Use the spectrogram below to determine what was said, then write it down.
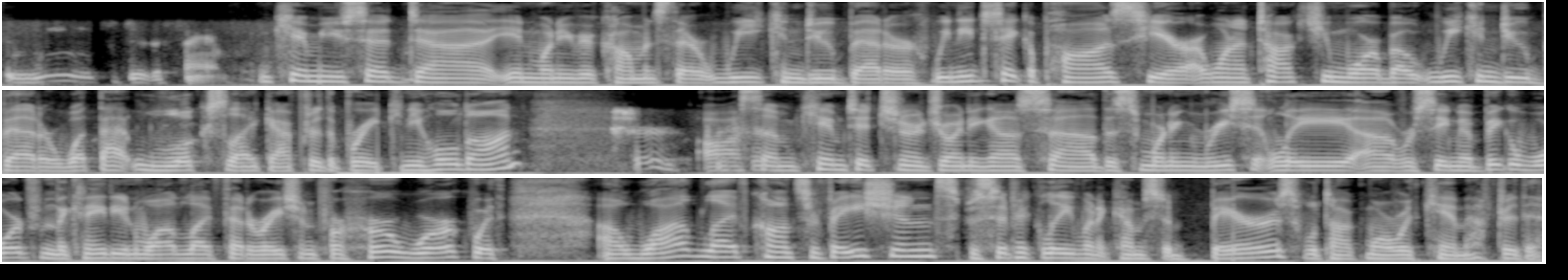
and we need to do the same. Kim, you said uh, in one of your comments there, we can do better. We need to take a pause here. I want to talk to you more about we can do better, what that looks like after the break. Can you hold on? Sure. Awesome. Sure. Kim Titchener joining us uh, this morning, recently uh, receiving a big award from the Canadian Wildlife Federation for her work with uh, wildlife conservation, specifically when it comes to bears. We'll talk more with Kim after. This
